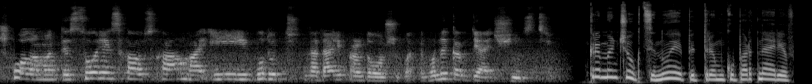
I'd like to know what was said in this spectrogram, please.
школа Монтесорі з Хаусхама і будуть надалі продовжувати. Велика вдячність. Кременчук цінує підтримку партнерів.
